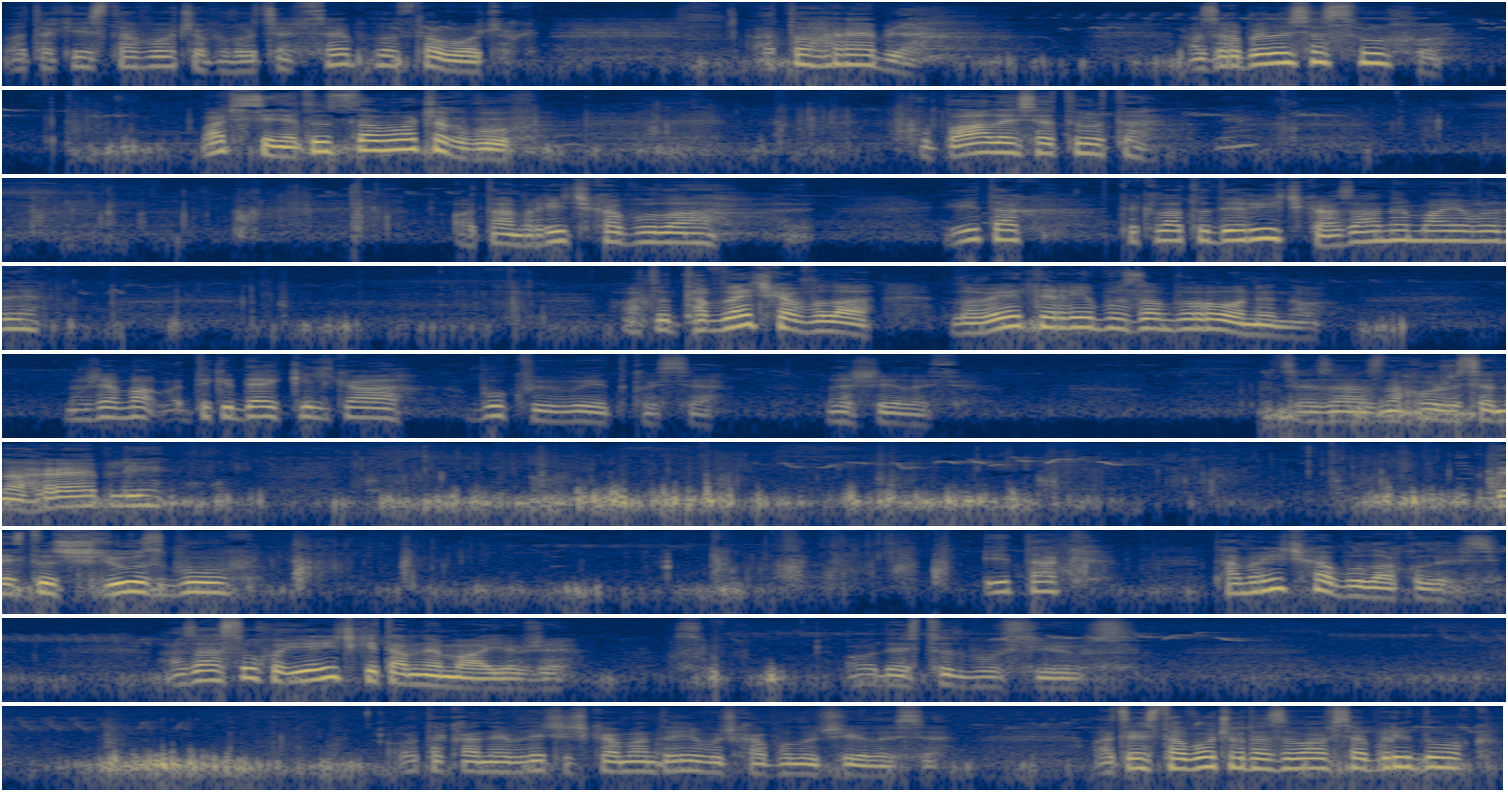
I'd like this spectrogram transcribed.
Отакий ставочок було. Це все було ставочок. А то гребля. А зробилося сухо. Бачиш, Сіня, тут ставочок був. Купалися тут. А там річка була. І так текла туди річка, а за немає води. А тут табличка була ловити рибу заборонено. Ну вже тільки декілька букв видкося лишилося. Це зараз знаходжуся на греблі. Десь тут шлюз був. І так, там річка була колись. А засухо сухо, і річки там немає вже. О, десь тут був шлюз. Отака невеличка мандрівочка вийшла. А цей ставочок називався Брідок.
